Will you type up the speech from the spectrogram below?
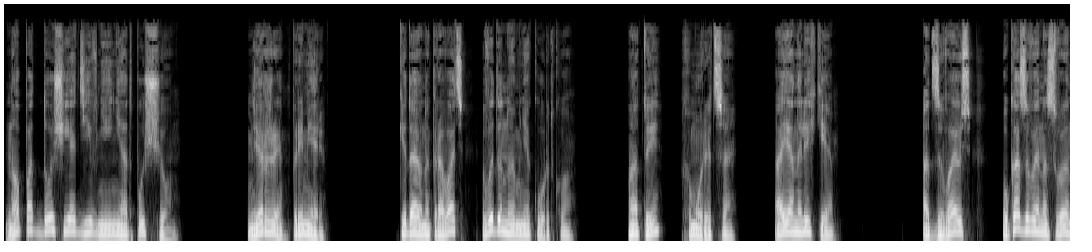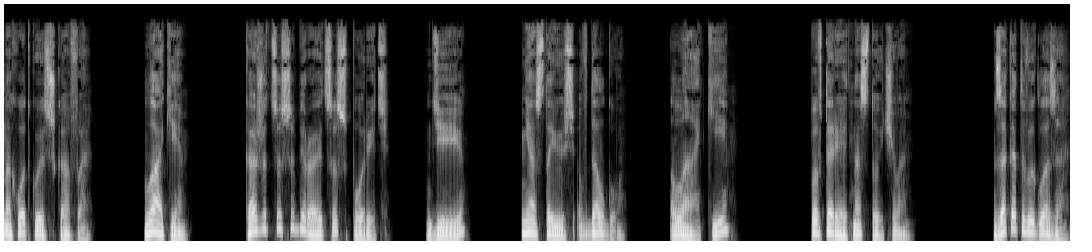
но под дождь я дивней не отпущу. Держи, примерь. Кидаю на кровать выданную мне куртку. А ты? Хмурится. А я налегке. Отзываюсь, указывая на свою находку из шкафа. Лаки. Кажется, собирается спорить. Ди. Не остаюсь в долгу. Лаки повторяет настойчиво. Закатываю глаза.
